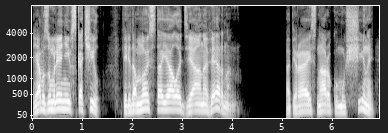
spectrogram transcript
Я в изумлении вскочил. Передо мной стояла Диана Вернон. Опираясь на руку мужчины —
